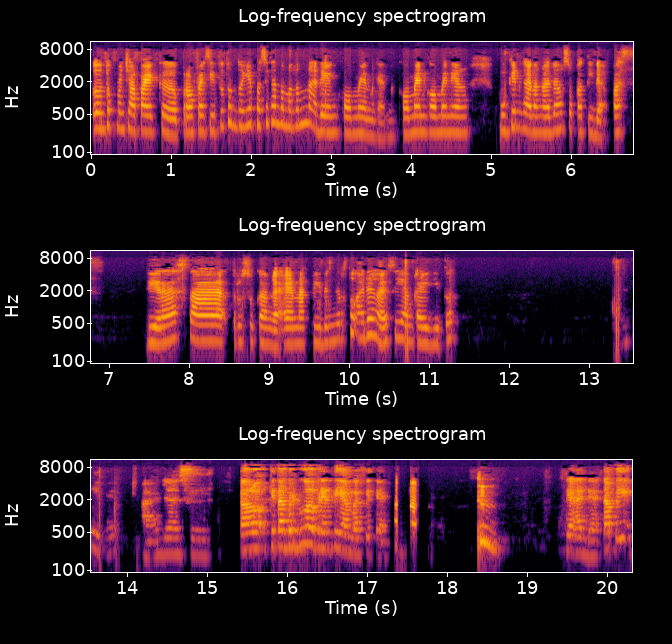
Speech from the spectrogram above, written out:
untuk mencapai ke profesi itu tentunya pasti kan teman-teman ada yang komen kan. Komen-komen yang mungkin kadang-kadang suka tidak pas dirasa terus suka nggak enak didengar tuh ada nggak sih yang kayak gitu? Ada sih. Kalau kita berdua berarti ya mbak Fit ya? Tidak ada. Tapi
